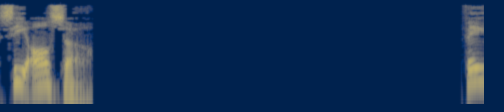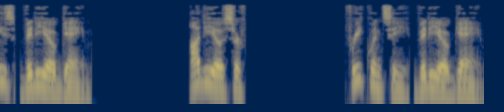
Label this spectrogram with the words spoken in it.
See also Phase video game Audiosurf Frequency video game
